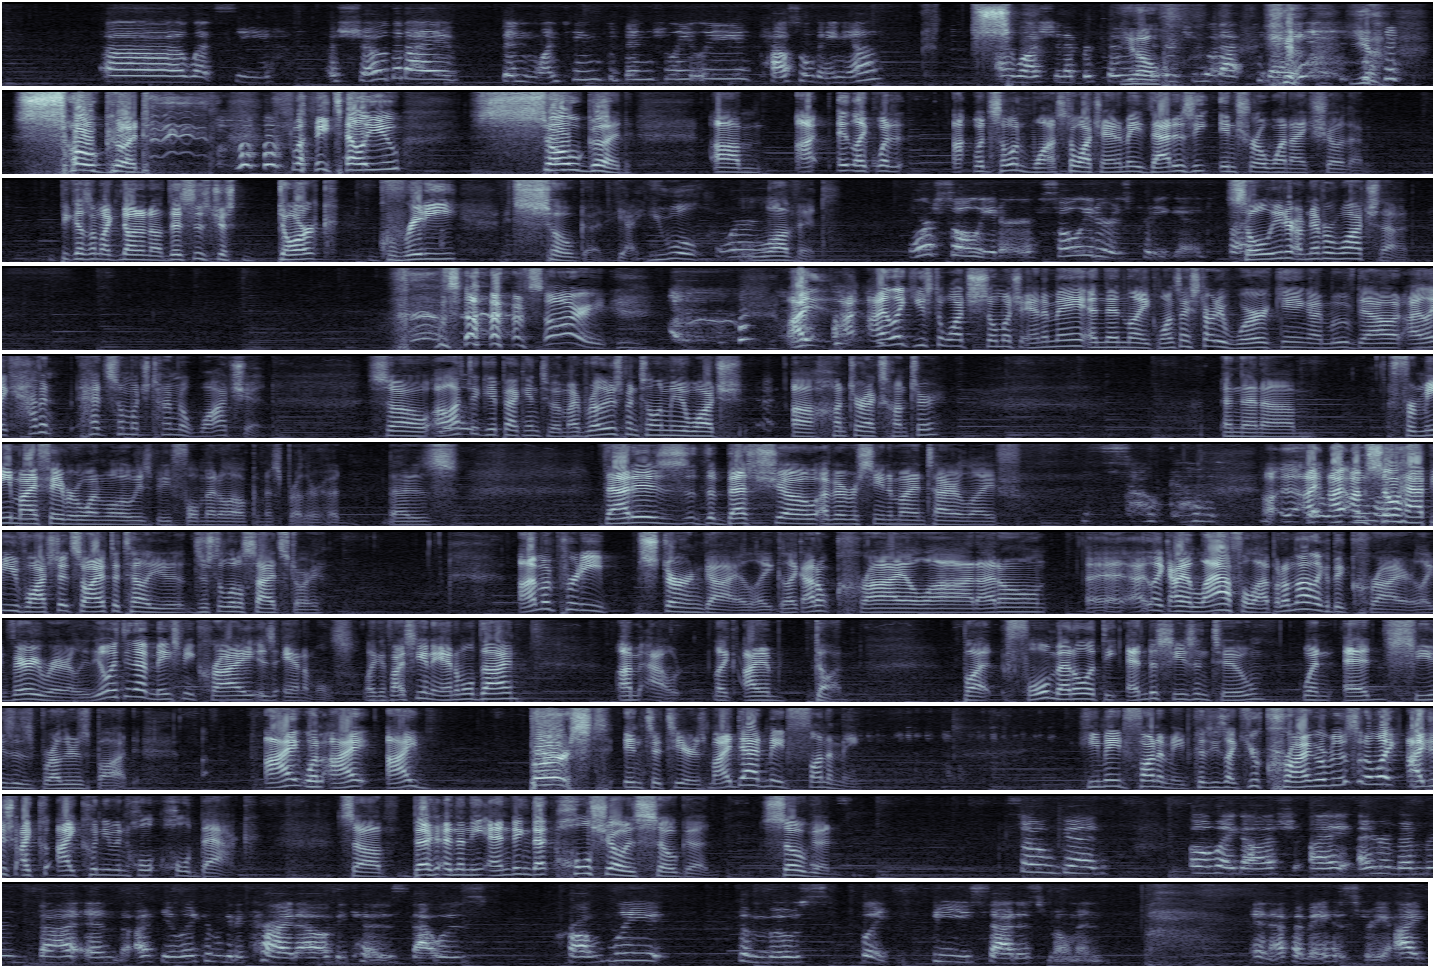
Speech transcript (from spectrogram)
Uh, let's see. A show that I've been wanting to binge lately, Castlevania. I watched an episode Yo. or two of that today. yeah, so good. Let me tell you, so good. Um, I it, like when uh, when someone wants to watch anime, that is the intro one I show them because I'm like, no, no, no, this is just dark, gritty. It's so good. Yeah, you will Or- love it. or Soul Eater. Soul Eater is pretty good. Soul Eater, I've never watched that. I'm sorry. I'm sorry. I, I I like used to watch so much anime, and then like once I started working, I moved out. I like haven't had so much time to watch it. So I'll have to get back into it. My brother's been telling me to watch uh, Hunter x Hunter, and then um, for me, my favorite one will always be Full Metal Alchemist Brotherhood. That is that is the best show I've ever seen in my entire life. It's so good. Uh, I, I, I'm so happy you've watched it. So I have to tell you just a little side story. I'm a pretty stern guy. Like like I don't cry a lot. I don't I, I, like I laugh a lot, but I'm not like a big crier. Like very rarely. The only thing that makes me cry is animals. Like if I see an animal die, I'm out. Like I am done. But Full Metal at the end of season two, when Ed sees his brother's body, I when I I burst into tears. My dad made fun of me. He made fun of me because he's like, "You're crying over this," and I'm like, "I just I, I couldn't even hold hold back." So, and then the ending, that whole show is so good, so good. So good. Oh my gosh, I I remembered that, and I feel like I'm gonna cry now because that was probably the most like the saddest moment in FMA history. I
